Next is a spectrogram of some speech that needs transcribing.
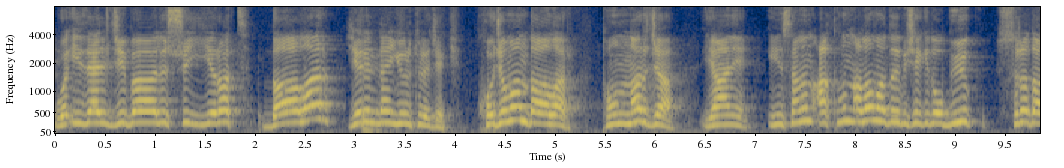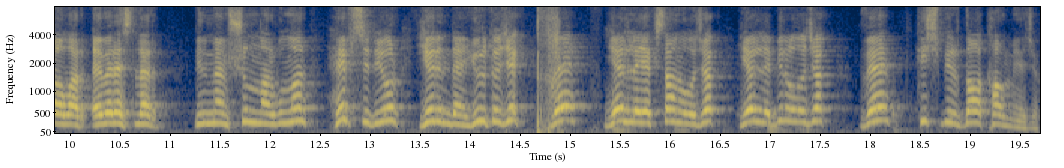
Ve izel cibalü suyyirat. Dağlar yerinden yürütülecek. Kocaman dağlar, tonlarca yani insanın aklının alamadığı bir şekilde o büyük sıra dağlar, Everestler, bilmem şunlar bunlar hepsi diyor yerinden yürütecek ve yerle yeksan olacak, yerle bir olacak ve hiçbir dağ kalmayacak.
